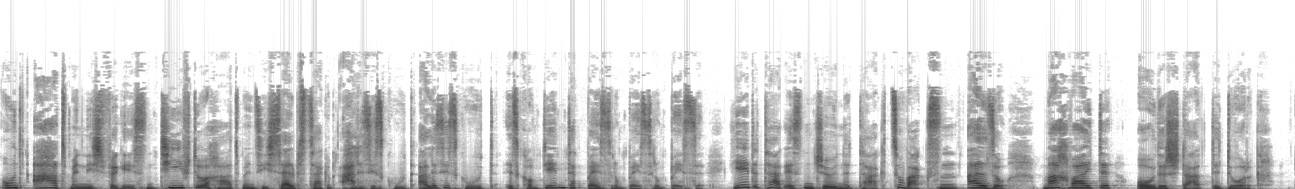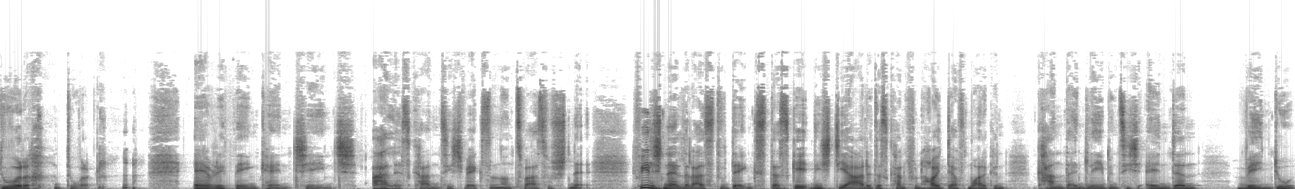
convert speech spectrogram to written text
Und atmen nicht vergessen. Tief durchatmen, sich selbst sagen, alles ist gut, alles ist gut. Es kommt jeden Tag besser und besser und besser. Jeder Tag ist ein schöner Tag zu wachsen. Also, mach weiter oder starte durch durch, durch. Everything can change. Alles kann sich wechseln und zwar so schnell, viel schneller als du denkst. Das geht nicht Jahre, das kann von heute auf morgen, kann dein Leben sich ändern, wenn du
